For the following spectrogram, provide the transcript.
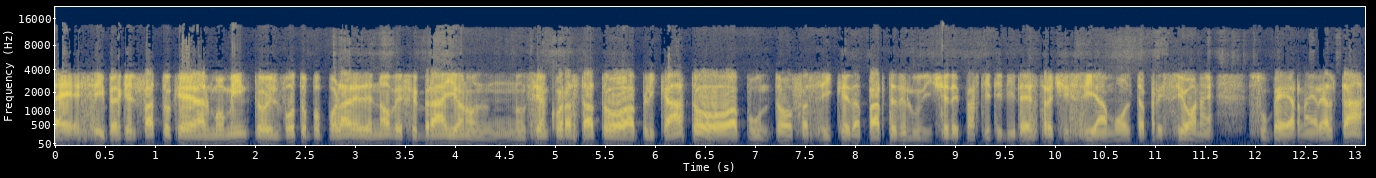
Beh sì, perché il fatto che al momento il voto popolare del 9 febbraio non, non sia ancora stato applicato appunto fa sì che da parte dell'UDC e dei partiti di destra ci sia molta pressione su Berna. In realtà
